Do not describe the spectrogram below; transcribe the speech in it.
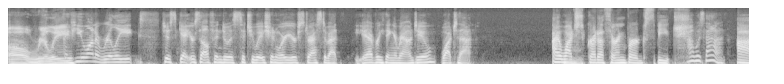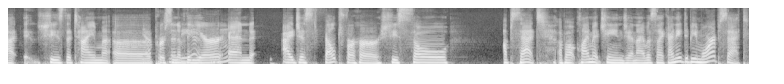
Oh, really? If you want to really just get yourself into a situation where you're stressed about everything around you, watch that. I watched Greta Thunberg's speech. How was that? Uh, she's the Time uh, person, of the, year, Mhm. and I just felt for her. She's so upset about climate change, and I was like, I need to be more upset.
